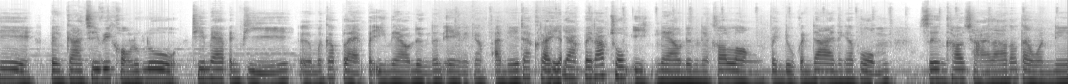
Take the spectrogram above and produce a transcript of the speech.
ที่เป็นการใช้ชีวิตของลูกๆ ที่แม่เป็นผีเออมันก็แปลกไปอีกแนวหนึ่งนั่นเองนะครับอันนี้ถ้าใครอยากไปรับชมอีกแนวหนึ่งเนี่ยก็ลองไปดูกันได้นะครับผม ซึ่งเข้าฉายแล้วตั้งแต่วันนี้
